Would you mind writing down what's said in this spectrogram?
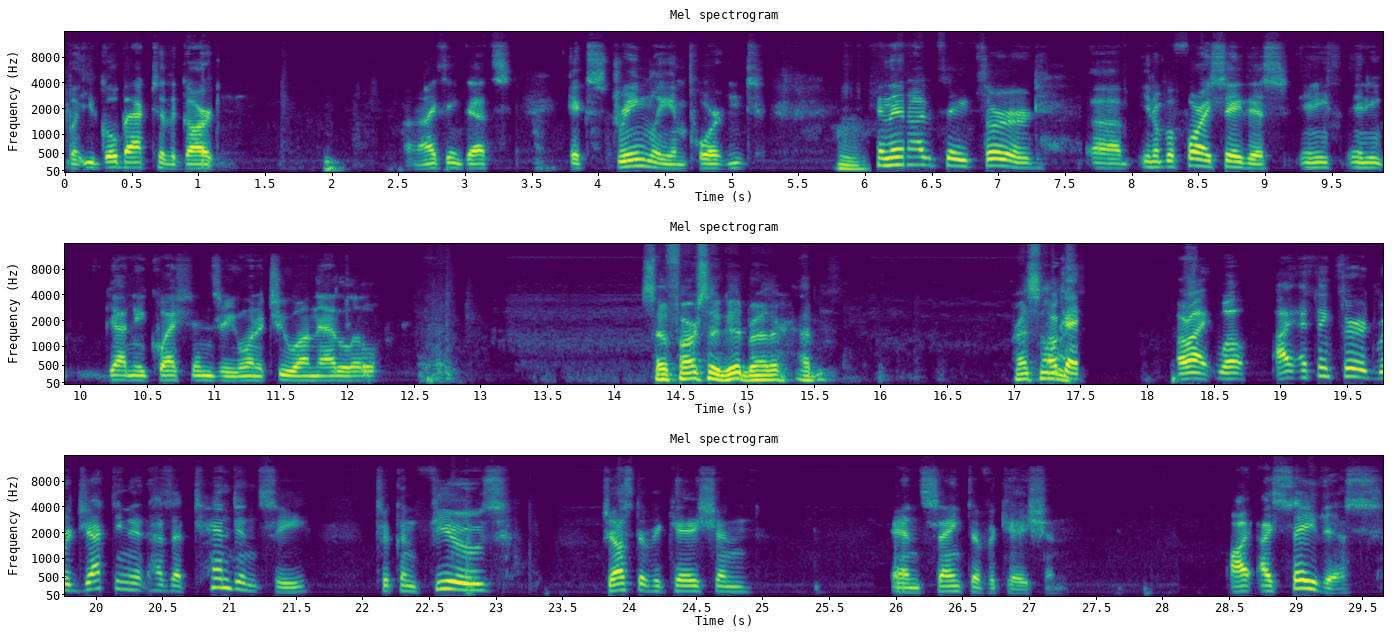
but you go back to the garden. And I think that's extremely important. Hmm. And then I would say third, uh, you know, before I say this, any any got any questions or you want to chew on that a little? So far, so good, brother. I'd press on. Okay. All right. Well, I, I think third, rejecting it has a tendency to confuse justification and sanctification. I, I, say this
